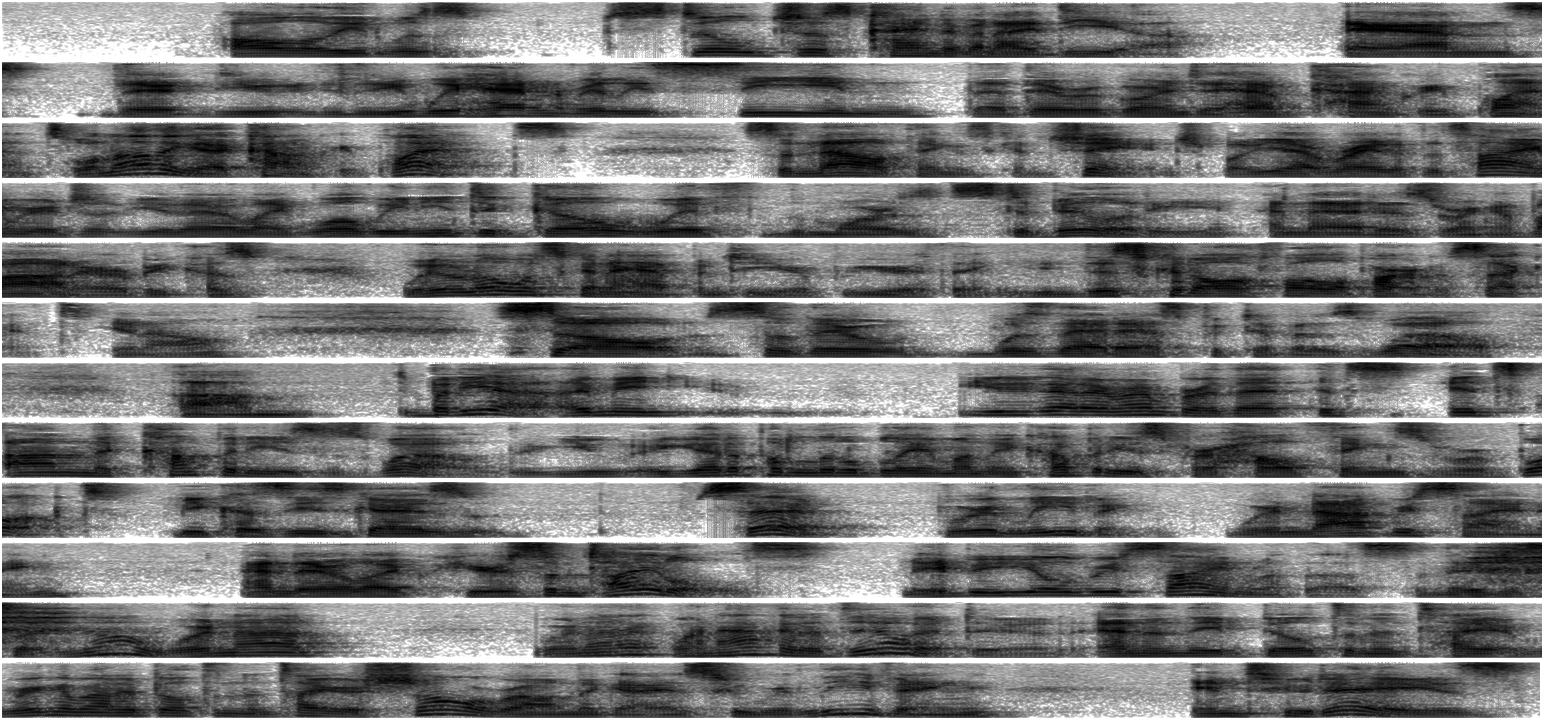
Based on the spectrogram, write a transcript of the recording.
all elite was still just kind of an idea and there you, you- we hadn't really seen that they were going to have concrete plans well now they got concrete plans so now things can change but yeah right at the time we were just, they're like well we need to go with the more stability and that is ring of honor because we don't know what's going to happen to your your thing this could all fall apart in a second you know so so there was that aspect of it as well um, but yeah, I mean, you, you got to remember that it's it's on the companies as well. You you got to put a little blame on the companies for how things were booked because these guys said we're leaving, we're not resigning, and they're like, here's some titles, maybe you'll resign with us, and they're just like, no, we're not. We're not. We're not going to do it, dude. And then they built an entire Ring of Honor built an entire show around the guys who were leaving in two days,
